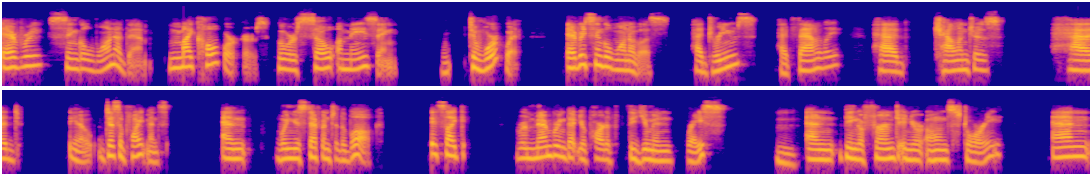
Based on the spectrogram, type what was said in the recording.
Every single one of them my coworkers who were so amazing to work with. Every single one of us had dreams, had family, had challenges, had, you know, disappointments. And when you step into the book, it's like remembering that you're part of the human race mm. and being affirmed in your own story. And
